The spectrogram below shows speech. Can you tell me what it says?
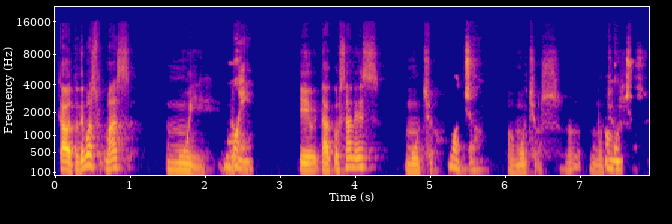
Claro, tenemos más muy. ¿no? Muy, Y takusan es mucho. mucho O muchos. ¿no? o Muchos. muchos.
